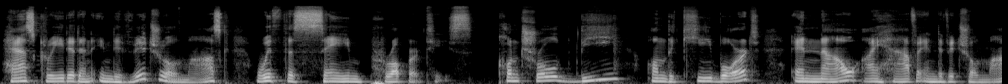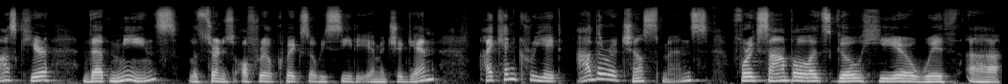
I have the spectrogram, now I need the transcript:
has created an individual mask with the same properties. Control D on the keyboard and now I have an individual mask here. That means, let's turn this off real quick so we see the image again. I can create other adjustments. For example, let's go here with a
